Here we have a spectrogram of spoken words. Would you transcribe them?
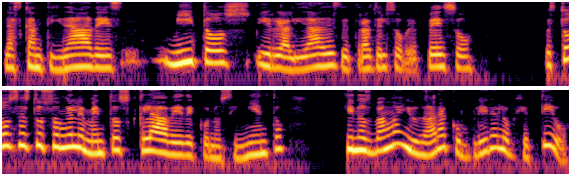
las cantidades, mitos y realidades detrás del sobrepeso. Pues todos estos son elementos clave de conocimiento que nos van a ayudar a cumplir el objetivo.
